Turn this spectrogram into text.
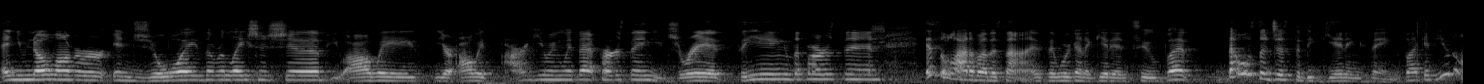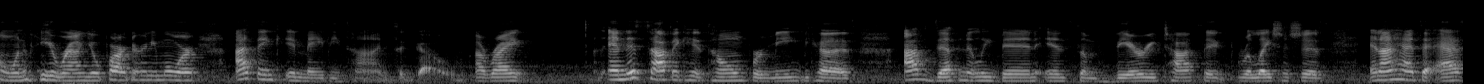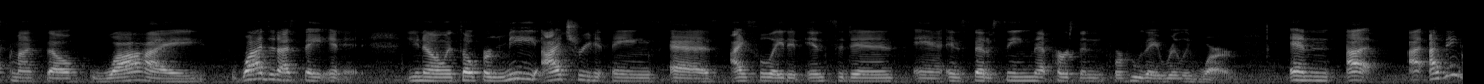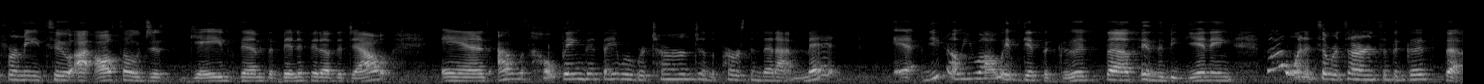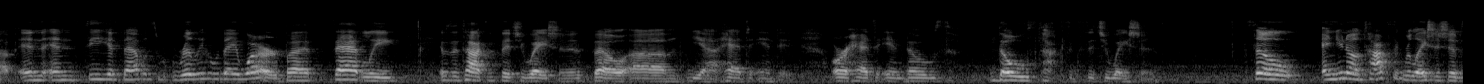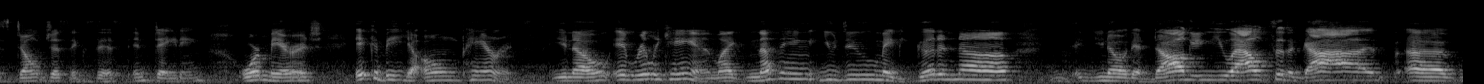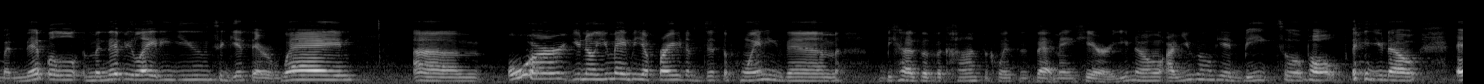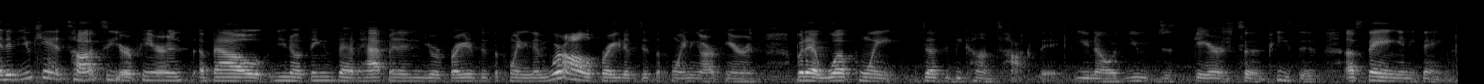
And you no longer enjoy the relationship. You always, you're always arguing with that person. You dread seeing the person. It's a lot of other signs that we're going to get into. But those are just the beginning things. Like if you don't want to be around your partner anymore, I think it may be time to go. All right. And this topic hits home for me because I've definitely been in some very toxic relationships and I had to ask myself why why did I stay in it? You know, and so for me, I treated things as isolated incidents and instead of seeing that person for who they really were and I, I, I think for me too, I also just gave them the benefit of the doubt, and I was hoping that they would return to the person that I met you know, you always get the good stuff in the beginning. So I wanted to return to the good stuff and and see if that was really who they were. But sadly, it was a toxic situation, and so um, yeah, had to end it or had to end those those toxic situations. So and you know, toxic relationships don't just exist in dating or marriage. It could be your own parents. You know, it really can. Like nothing you do may be good enough. You know, they're dogging you out to the gods, uh, manipul- manipulating you to get their way. Um, or, you know, you may be afraid of disappointing them because of the consequences that may carry. You know, are you going to get beat to a pulp? you know, and if you can't talk to your parents about, you know, things that have happened and you're afraid of disappointing them, we're all afraid of disappointing our parents. But at what point does it become toxic? You know, if you just scared to pieces of saying anything.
